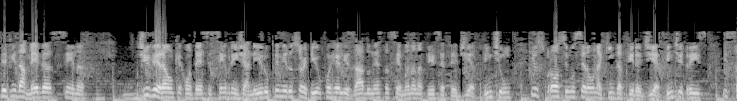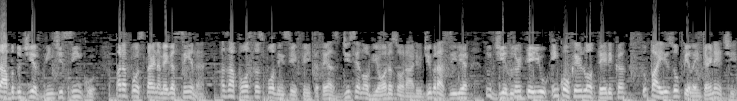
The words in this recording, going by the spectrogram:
Devido à Mega Sena de verão que acontece sempre em janeiro, o primeiro sorteio foi realizado nesta semana na terça-feira, dia 21, e os próximos serão na quinta-feira, dia 23 e sábado, dia 25. Para apostar na Mega Sena, as apostas podem ser feitas até às 19 horas horário de Brasília, no dia do sorteio, em qualquer lotérica do país ou pela internet.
